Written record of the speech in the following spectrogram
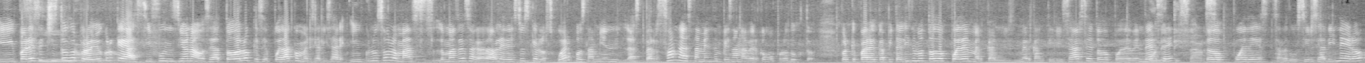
Y parece chistoso, pero yo creo que así funciona, o sea, todo lo que se pueda comercializar, incluso lo más lo más desagradable de esto es que los cuerpos también, las personas también se empiezan a ver como producto, porque para el capitalismo todo puede mercantilizarse, todo puede venderse, todo puede traducirse a dinero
